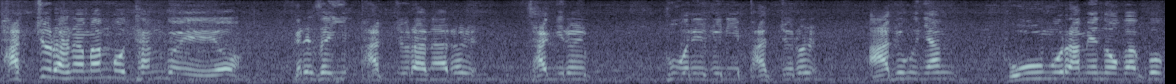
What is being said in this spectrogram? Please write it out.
밧줄 하나만 못한 거예요. 그래서 이 밧줄 하나를 자기를 구원해 준 이 밧줄을 아주 그냥 보물함에 넣어갖고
